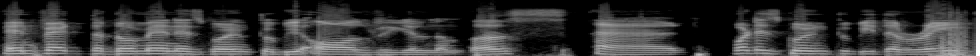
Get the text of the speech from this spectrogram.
In fact the domain is going to be all real numbers. And what is going to be the range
